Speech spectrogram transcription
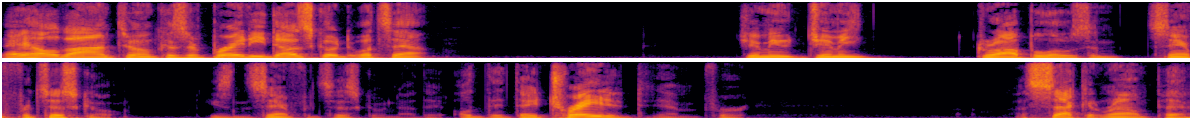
they held on to him because if Brady does go, to, what's that? Jimmy Jimmy Garoppolo's in San Francisco. He's in San Francisco now. They, oh, they, they traded him for a second round pick.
